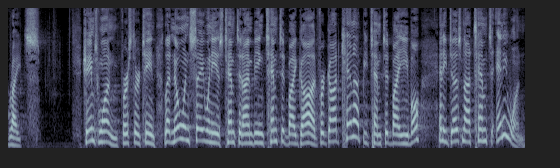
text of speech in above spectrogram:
writes. James 1, verse 13. Let no one say when he is tempted, I'm being tempted by God, for God cannot be tempted by evil, and he does not tempt anyone.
